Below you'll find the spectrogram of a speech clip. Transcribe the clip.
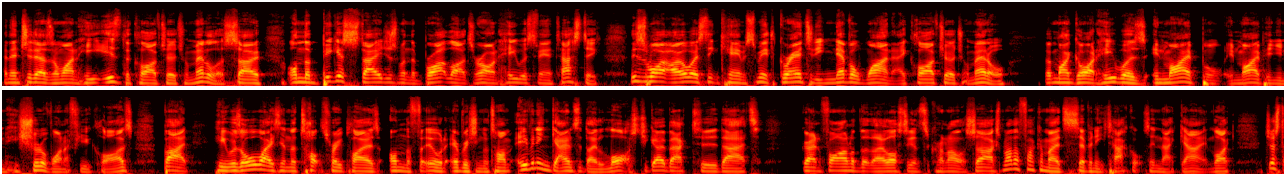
And then 2001, he is the Clive Churchill medalist. So on the biggest stages when the bright lights are on, he was fantastic. This is why I always think Cam Smith, granted, he never won a Clive Churchill medal. But my God, he was in my in my opinion, he should have won a few Clives. But he was always in the top three players on the field every single time, even in games that they lost. You go back to that grand final that they lost against the Cronulla Sharks, motherfucker made 70 tackles in that game. Like, just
